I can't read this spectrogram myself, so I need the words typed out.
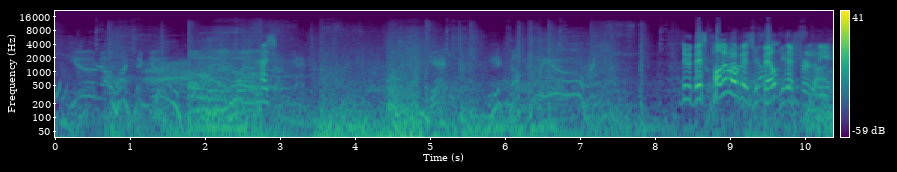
You know what to do. Nice. Subjects, Dude, this Pollywog is built differently.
